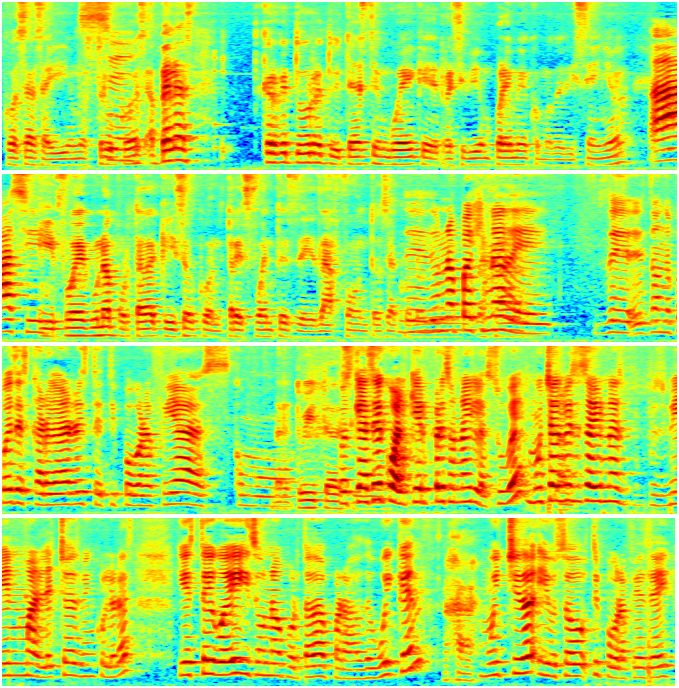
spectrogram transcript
cosas ahí, unos trucos. Apenas creo que tú retuiteaste un güey que recibió un premio como de diseño. Ah, sí. Y fue una portada que hizo con tres fuentes de Da Font, o sea, de, una página de de donde puedes descargar este tipografías como gratuitas pues que hace cualquier persona y las sube. Muchas veces hay unas pues bien mal hechas bien culeras. Y este güey hizo una portada para The Weeknd muy chida y usó tipografías de ahí.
